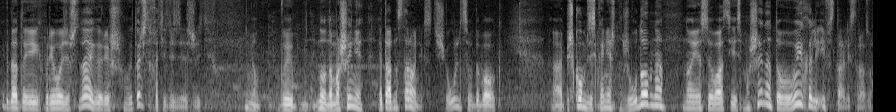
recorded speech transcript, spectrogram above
Когда ты их привозишь сюда и говоришь, вы точно хотите здесь жить? Ну, вы, ну, на машине. Это односторонняя, кстати, еще улица вдобавок. А пешком здесь, конечно же, удобно, но если у вас есть машина, то вы выехали и встали сразу.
